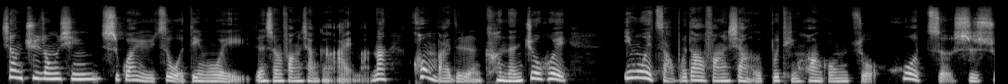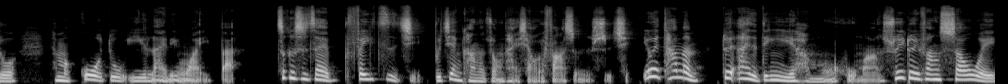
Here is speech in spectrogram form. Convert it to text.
像聚中心是关于自我定位、人生方向跟爱嘛，那空白的人可能就会因为找不到方向而不停换工作，或者是说他们过度依赖另外一半。这个是在非自己不健康的状态下会发生的事情，因为他们对爱的定义也很模糊嘛，所以对方稍微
